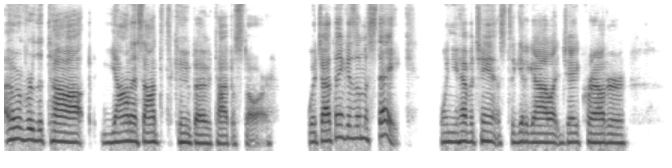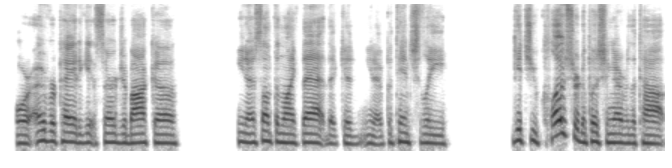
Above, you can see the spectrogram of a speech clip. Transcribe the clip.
over the top Giannis Antetokounmpo type of star, which I think is a mistake when you have a chance to get a guy like Jae Crowder or overpay to get Serge Ibaka, you know, something like that that could, you know, potentially get you closer to pushing over the top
